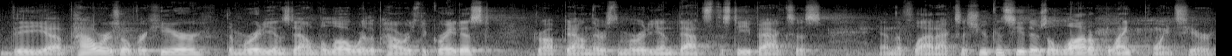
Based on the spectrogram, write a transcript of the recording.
The uh, power is over here, the meridian's down below where the power is the greatest. Drop down, there's the meridian, that's the steep axis and the flat axis. You can see there's a lot of blank points here,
